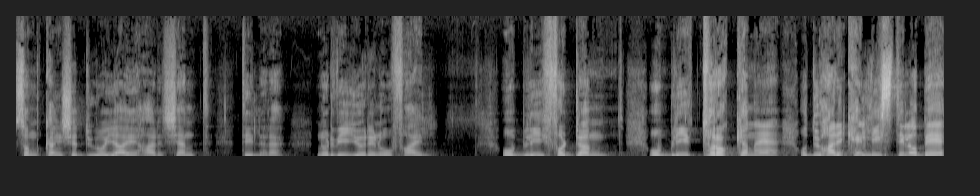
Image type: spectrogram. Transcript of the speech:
som kanskje du og jeg har kjent tidligere når vi gjør noe feil. og bli fordømt og bli tråkka ned. Og du har ikke lyst til å be,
